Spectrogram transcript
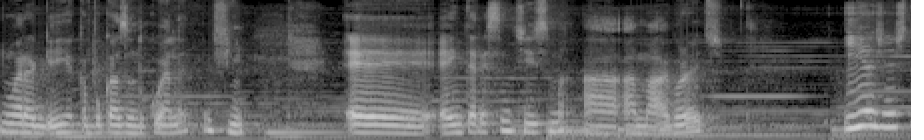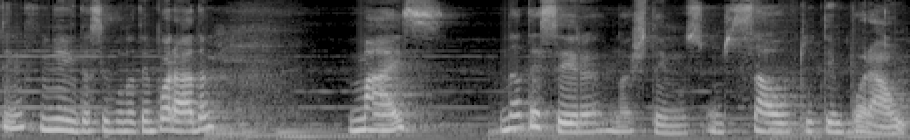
não era gay, acabou casando com ela, enfim. É, é interessantíssima a, a Margaret. E a gente tem o fim aí da segunda temporada, mas na terceira, nós temos um salto temporal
